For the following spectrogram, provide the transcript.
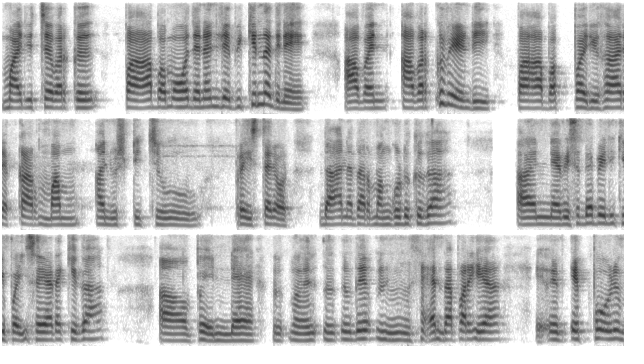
മരിച്ചവർക്ക് പാപമോചനം ലഭിക്കുന്നതിന് അവൻ അവർക്ക് വേണ്ടി പാപപരിഹാര കർമ്മം അനുഷ്ഠിച്ചു. പ്രൈസ്തലോ ദാനധർമ്മം കൊടുക്കുക പിന്നെ വിശുദ്ധ ബലിക്ക് പൈസ അടയ്ക്കുക പിന്നെ ഇത് എന്താ പറയുക എപ്പോഴും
